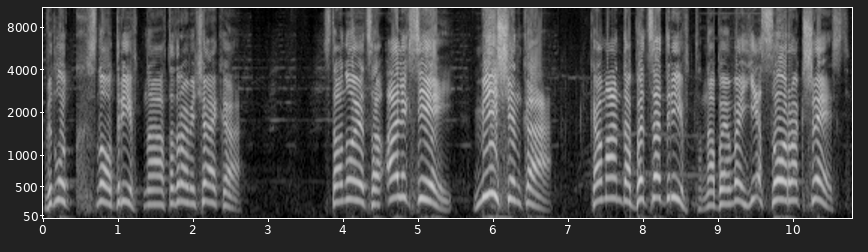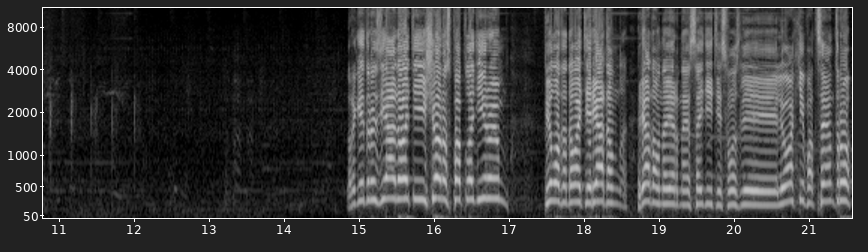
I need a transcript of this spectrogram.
Ведлук Сноу Дрифт на автодроме Чайка становится Алексей Мищенко. Команда BC Дрифт на BMW E46. Дорогие друзья, давайте еще раз поаплодируем. Пилоты, давайте рядом, рядом, наверное, садитесь возле Лехи по центру.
